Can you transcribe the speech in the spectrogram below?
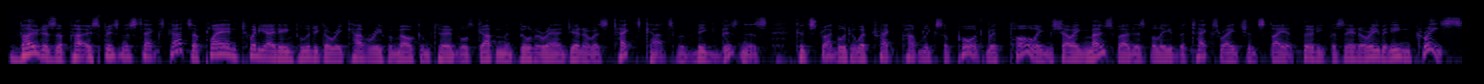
Voters oppose business tax cuts. A planned 2018 political recovery for Malcolm Turnbull's government, built around generous tax cuts for big business, could struggle to attract public support, with polling showing most voters believe the tax rate should stay at 30% or even increase.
